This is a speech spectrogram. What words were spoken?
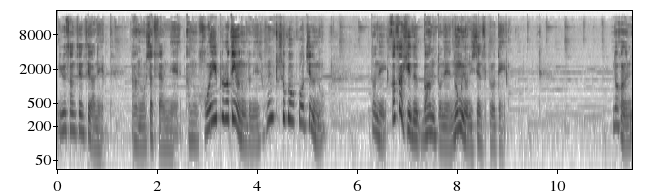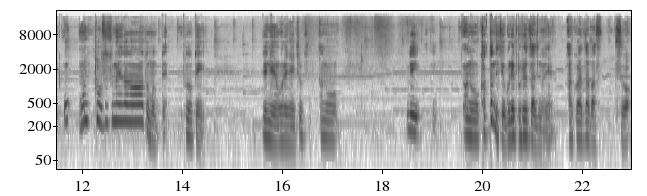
ゆうさん先生がね、あの、おっしゃってたようにね、あの、ホエイプロテインを飲むとね、ほんと食欲落ちるの。だね、朝昼晩とね、飲むようにしてるんです、プロテイン。だからね、お、ほんとおすすめだなと思って、プロテイン。でね、俺ね、ちょっと、あの、で、あの、買ったんですよ。グレープフルーツ味のね、アクアザバスを。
